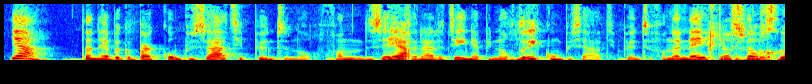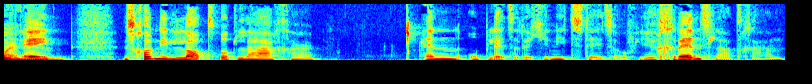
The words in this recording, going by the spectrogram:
ja, dan heb ik een paar compensatiepunten nog. Van de 7 Ja. naar de 10 heb je nog drie compensatiepunten. Van de 9 Dat heb is je er nog maar één. Dus gewoon die lat wat lager. En opletten dat je niet steeds over je grens laat gaan.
